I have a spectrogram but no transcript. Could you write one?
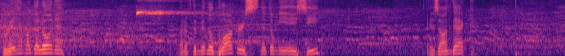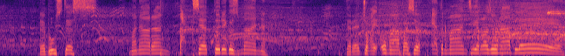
Rhea Magalona. One of the middle blockers nitong EAC is on deck. Rebustes, Manarang, back set to De Guzman. Diretso kay Umapas yun. Ito naman si Razonable.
